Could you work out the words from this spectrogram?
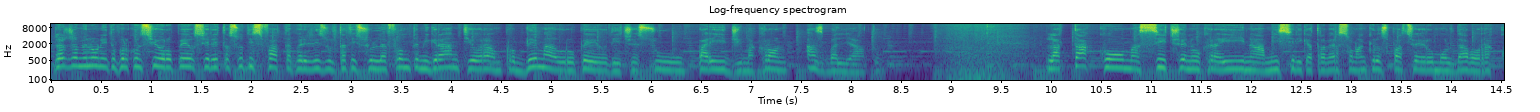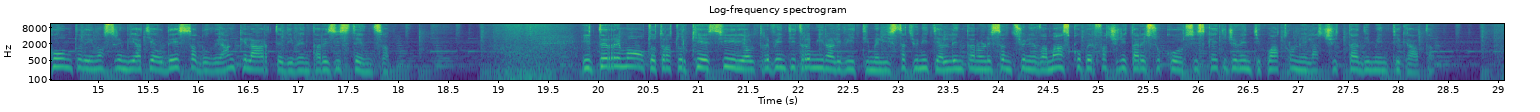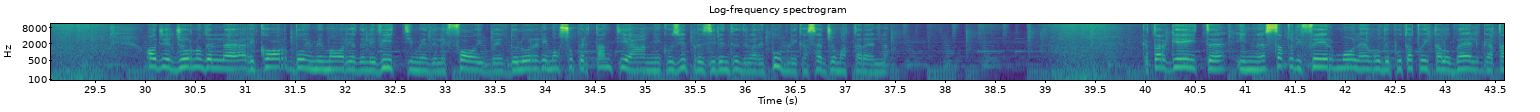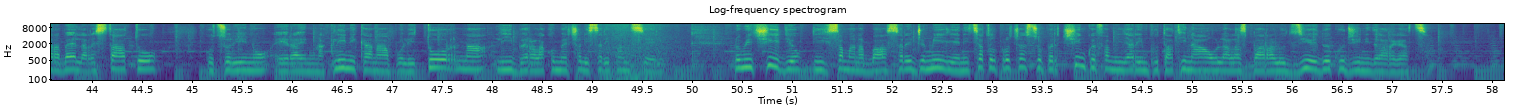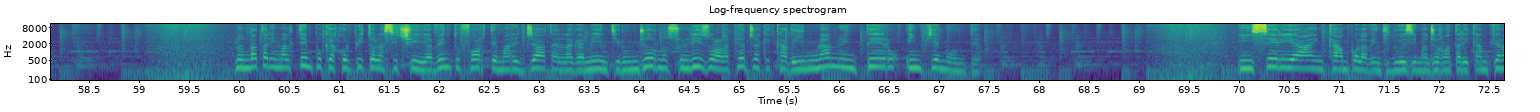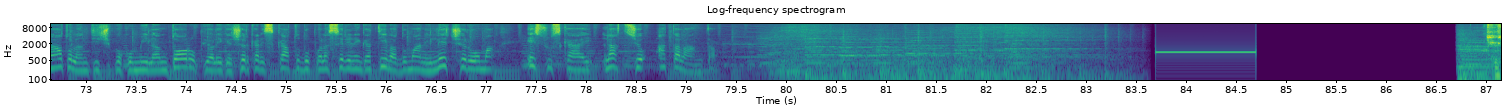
Giorgia Meloni dopo il Consiglio europeo si è detta soddisfatta per i risultati sul fronte migranti, ora un problema europeo, dice su Parigi, Macron ha sbagliato. L'attacco massiccio in Ucraina, missili che attraversano anche lo spazio aereo moldavo, racconto dei nostri inviati a Odessa dove anche l'arte diventa resistenza. Il terremoto tra Turchia e Siria, oltre 23.000 le vittime, gli Stati Uniti allentano le sanzioni a Damasco per facilitare i soccorsi, skytg 24 nella città dimenticata. Oggi è il giorno del ricordo in memoria delle vittime, delle foibe, dolore rimosso per tanti anni, così il Presidente della Repubblica, Sergio Mattarella. Qatargate, in stato di fermo, l'eurodeputato italo-belga Tarabella arrestato. Gozzolino era in una clinica a Napoli, torna libera la commercialista di Panzeri. L'omicidio di Saman Abbas a Reggio Emilia, è iniziato il processo per cinque familiari imputati in aula, alla sbarra lo zio e i due cugini della ragazza. L'ondata di maltempo che ha colpito la Sicilia, vento forte, mareggiata e allagamenti in un giorno sull'isola, la pioggia che cade in un anno intero in Piemonte. In Serie A in campo la ventiduesima giornata di campionato, l'anticipo con Milan Toro, Pioli che cerca riscatto dopo la serie negativa, domani Lecce-Roma e su Sky Lazio-Atalanta.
